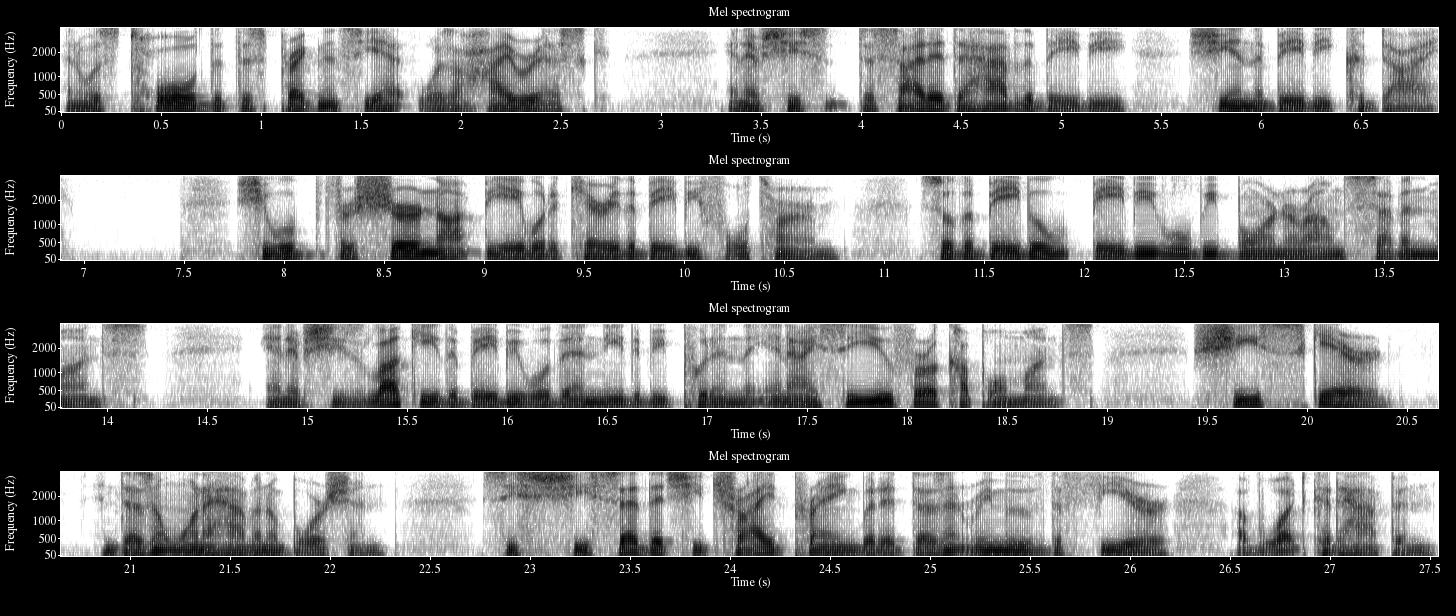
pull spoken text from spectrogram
and was told that this pregnancy was a high risk and if she decided to have the baby she and the baby could die she will for sure not be able to carry the baby full term. So the baby baby will be born around seven months. And if she's lucky, the baby will then need to be put in the NICU for a couple of months. She's scared and doesn't want to have an abortion. She, she said that she tried praying, but it doesn't remove the fear of what could happen.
